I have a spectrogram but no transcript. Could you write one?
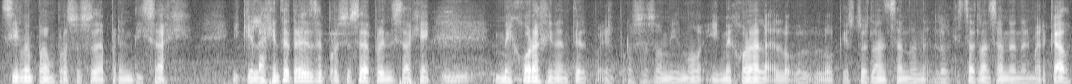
sirven para un proceso de aprendizaje y que la gente a través de ese proceso de aprendizaje mejora finalmente el, proceso mismo y mejora lo, que estás lanzando en, lo que estás lanzando en el mercado.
